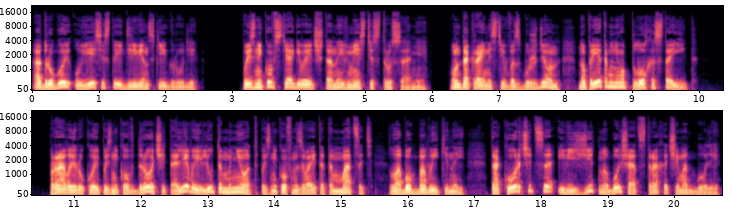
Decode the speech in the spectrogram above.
а другой — увесистые деревенские груди. Поздняков стягивает штаны вместе с трусами. Он до крайности возбужден, но при этом у него плохо стоит. Правой рукой Поздняков дрочит, а левой люто мнет. Поздняков называет это «мацать», лобок Бавыкиной. Так корчится и визжит, но больше от страха, чем от боли.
